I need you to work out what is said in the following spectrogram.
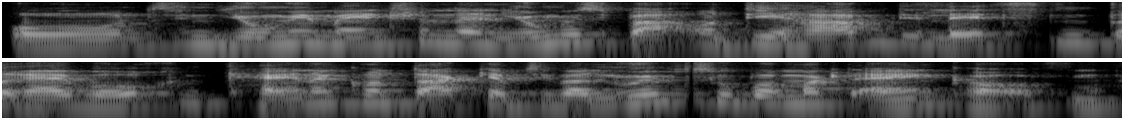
und sind junge Menschen, ein junges Paar und die haben die letzten drei Wochen keinen Kontakt gehabt. Sie waren nur im Supermarkt einkaufen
